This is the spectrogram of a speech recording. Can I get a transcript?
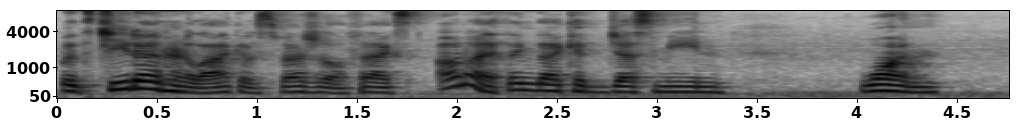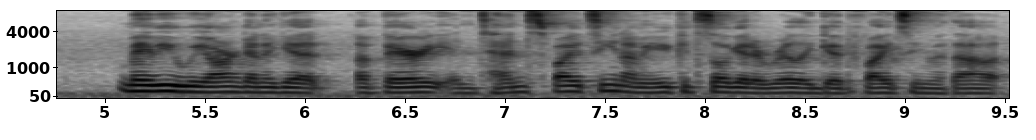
with Cheetah and her lack of special effects, I don't know. I think that could just mean one, maybe we aren't going to get a very intense fight scene. I mean, you could still get a really good fight scene without,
